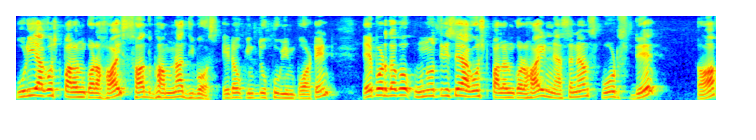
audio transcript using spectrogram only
কুড়ি আগস্ট পালন করা হয়, সদ্ভাবনা দিবস। এটাও কিন্তু খুব ইম্পর্টেন্ট এরপর দেখো, উনত্রিশে আগস্ট পালন করা হয় national sports day of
